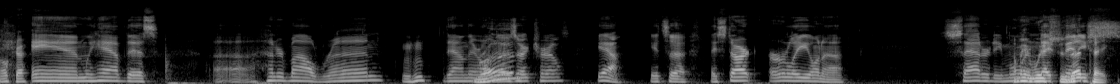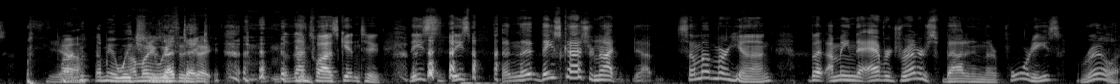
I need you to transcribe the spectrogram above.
Okay. and we have this uh, hundred mile run Mhm. down there on the Ozark trails. Yeah, it's a. They start early on a Saturday morning. weeks they does that finish, Yeah. How many weeks How many does weeks that did take? it take? That's why I was getting to. These these and th- these guys are not. Uh, some of them are young, but I mean the average runner's about in their forties, Really?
